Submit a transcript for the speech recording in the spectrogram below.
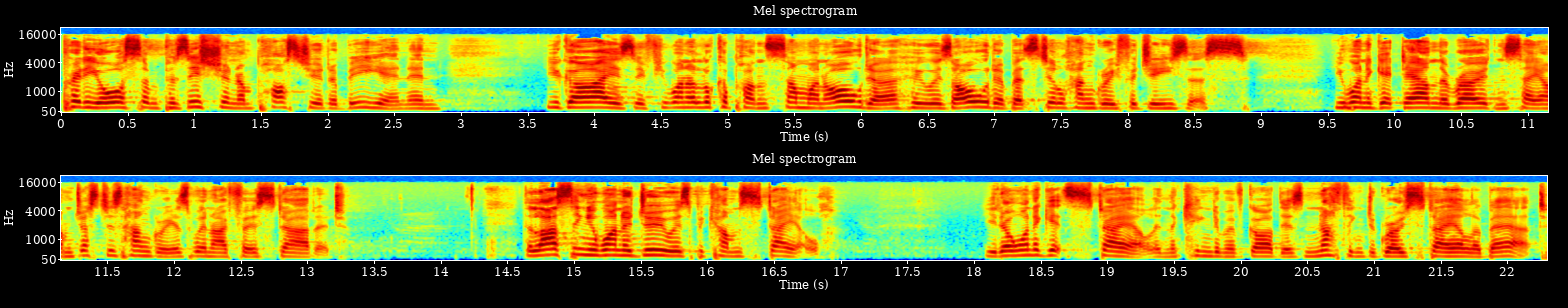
pretty awesome position and posture to be in. And you guys, if you want to look upon someone older who is older but still hungry for Jesus, you want to get down the road and say, I'm just as hungry as when I first started. The last thing you want to do is become stale. You don't want to get stale in the kingdom of God. There's nothing to grow stale about.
